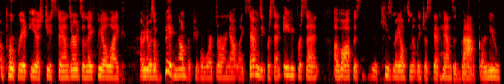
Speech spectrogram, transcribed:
appropriate ESG standards, and they feel like I mean it was a big number people were throwing out like 70%, 80% of office, the keys may ultimately just get handed back. Are you?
